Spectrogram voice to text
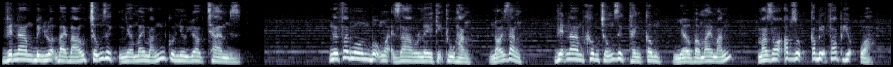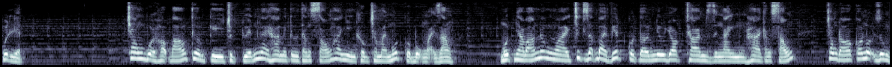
Việt Nam bình luận bài báo chống dịch nhờ may mắn của New York Times. Người phát ngôn Bộ Ngoại giao Lê Thị Thu Hằng nói rằng Việt Nam không chống dịch thành công nhờ vào may mắn mà do áp dụng các biện pháp hiệu quả, quyết liệt. Trong buổi họp báo thường kỳ trực tuyến ngày 24 tháng 6 2021 của Bộ Ngoại giao, một nhà báo nước ngoài trích dẫn bài viết của tờ New York Times ngày 2 tháng 6, trong đó có nội dung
